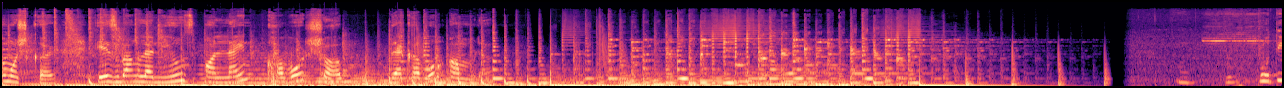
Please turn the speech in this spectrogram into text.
নমস্কার এস বাংলা নিউজ অনলাইন খবর সব দেখাবো আমরা। প্রতি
